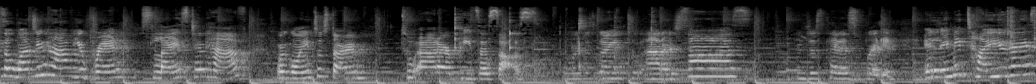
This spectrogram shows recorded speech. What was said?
so once you have your bread sliced in half, we're going to start to add our pizza sauce. So we're just going to add our sauce and just kind of spread it. And let me tell you guys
